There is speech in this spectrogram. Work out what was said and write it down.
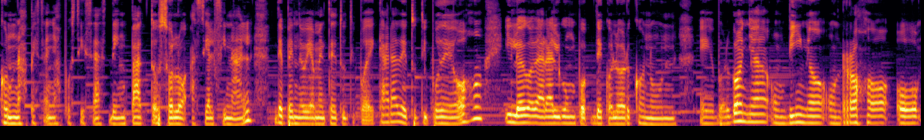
con unas pestañas postizas de impacto solo hacia el final. Depende obviamente de tu tipo de cara, de tu tipo de ojo. Y luego dar algún pop de color con un eh, borgoña, un vino, un rojo o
